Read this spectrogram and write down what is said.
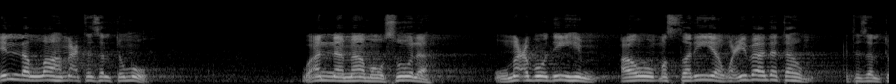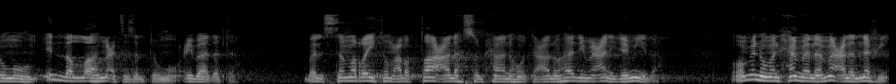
إلا الله ما اعتزلتموه. وأن ما موصولة ومعبوديهم أو مصدرية وعبادتهم اعتزلتموهم. إلا الله ما اعتزلتموه عبادته. بل استمريتم على الطاعة له سبحانه وتعالى. وهذه معاني جميلة. ومنهم من حمل ما على النفي.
